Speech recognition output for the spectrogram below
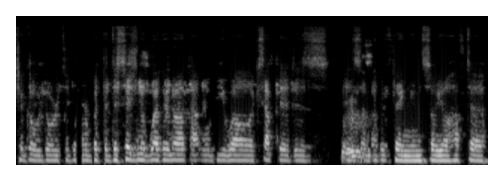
to go door to door but the decision of whether or not that will be well accepted is is mm-hmm. another thing and so you'll have to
